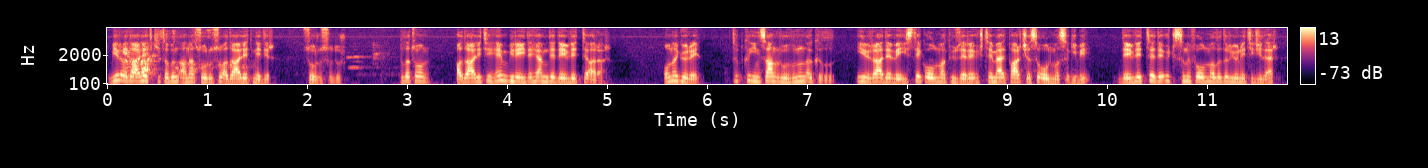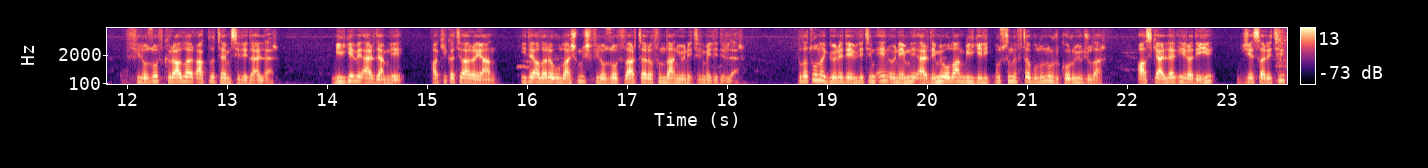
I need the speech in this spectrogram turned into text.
Bir adalet kitabın ana sorusu adalet nedir? sorusudur. Platon, adaleti hem bireyde hem de devlette arar. Ona göre, tıpkı insan ruhunun akıl, irade ve istek olmak üzere üç temel parçası olması gibi, devlette de üç sınıf olmalıdır yöneticiler, filozof krallar aklı temsil ederler. Bilge ve erdemli, hakikati arayan, idealara ulaşmış filozoflar tarafından yönetilmelidirler. Platon'a göre devletin en önemli erdemi olan bilgelik bu sınıfta bulunur koruyucular. Askerler iradeyi, cesareti,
